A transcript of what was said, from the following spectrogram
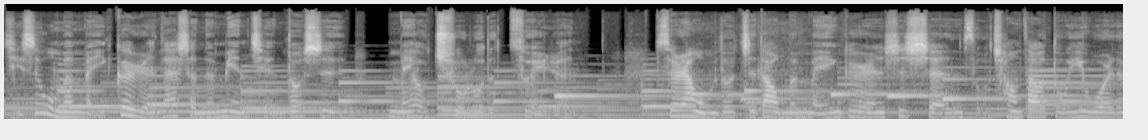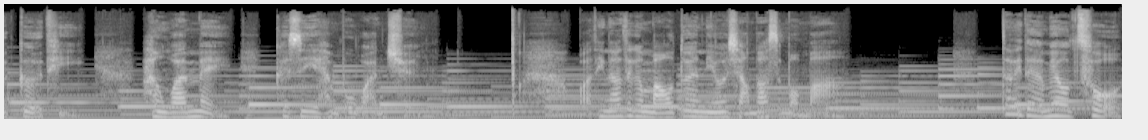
其实我们每一个人在神的面前都是没有出路的罪人。虽然我们都知道，我们每一个人是神所创造独一无二的个体，很完美，可是也很不完全。哇，听到这个矛盾，你有想到什么吗？对的，没有错。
